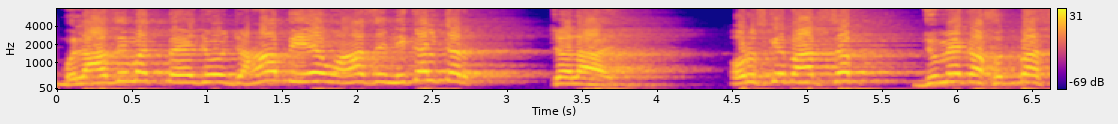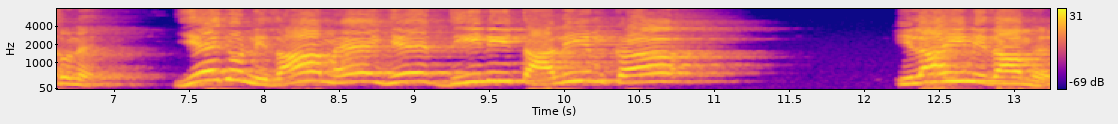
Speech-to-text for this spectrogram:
मुलाजिमत पे है, जो जहाँ भी है, वहाँ से निकल कर चला आए। और उसके बाद सब जुमे का खुतबा सुने। ये जो निज़ाम है, ये दीनी तालीम का इलाही निज़ाम है।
